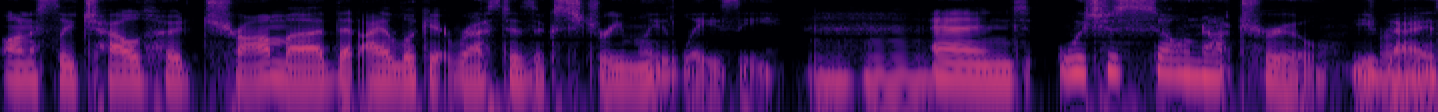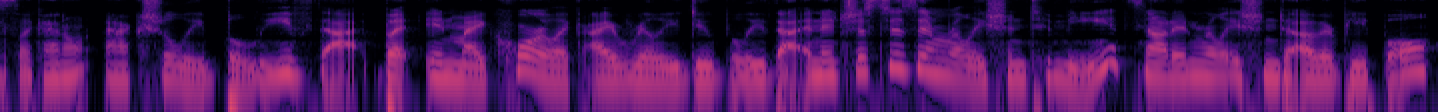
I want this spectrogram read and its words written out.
honestly, childhood trauma that I look at rest as extremely lazy. Mm-hmm. And which is so not true, you guys. Like, I don't actually believe that. But in my core, like, I really do believe that. And it just is in relation to me. It's not in relation to other people.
